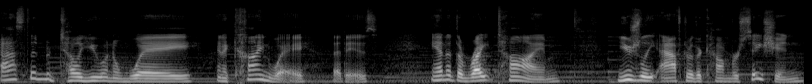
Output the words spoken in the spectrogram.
ask them to tell you in a way, in a kind way, that is, and at the right time, usually after the conversation,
